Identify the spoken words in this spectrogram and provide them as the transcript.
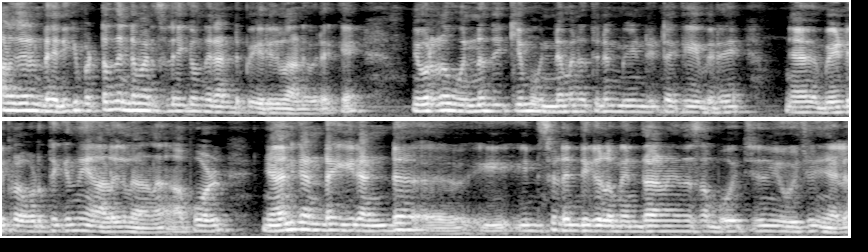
ആളുകളുണ്ട്. എനിക്ക് പെട്ടെന്ന് എന്റെ മനസ്സിലേക്ക് വന്ന രണ്ട് പേരുകളാണ് ഇവരൊക്കെ. ഇവരുടെ ഉന്നതിക്കും ഉന്നമനത്തിനും വേണ്ടിയിട്ടൊക്കെ ഇവരെ വേണ്ടി പ്രവർത്തിക്കുന്ന ആളുകളാണ്. അപ്പോൾ ഞാൻ കണ്ട ഈ രണ്ട് ഇൻസിഡന്റുകളും എന്താണ് എന്ന് സംഭവിച്ചതെന്ന് ചോദിച്ചു കഴിഞ്ഞാൽ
